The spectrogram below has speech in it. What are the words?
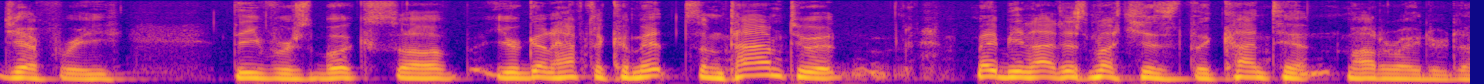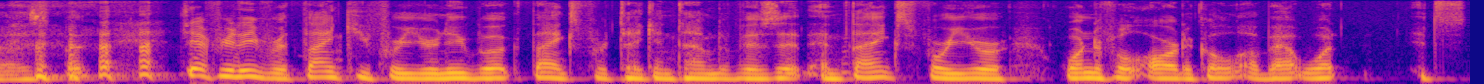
Jeffery Deaver's books, uh, you're going to have to commit some time to it. Maybe not as much as the content moderator does. But Jeffery Deaver, thank you for your new book. Thanks for taking time to visit, and thanks for your wonderful article about what it's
